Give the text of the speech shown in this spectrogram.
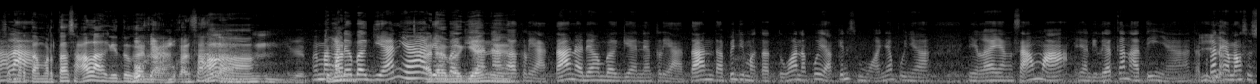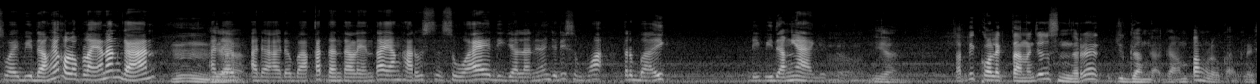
Salah. semerta-merta salah gitu kan Bukan, ya? bukan salah. Ah. Gitu. Memang Cuman ada bagiannya, ada, ada yang bagiannya nggak kelihatan, ada yang bagiannya kelihatan, tapi di mata Tuhan aku yakin semuanya punya nilai yang sama, yang dilihat kan hatinya. Tapi kan Iya. emang sesuai bidangnya kalau pelayanan kan, Mm-mm. ada Iya. ada ada bakat dan talenta yang harus sesuai di jalannya, jadi semua terbaik di bidangnya gitu. Iya. Tapi kolektan aja tuh sebenarnya juga nggak gampang loh Kak Kris.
